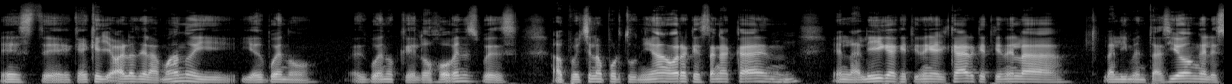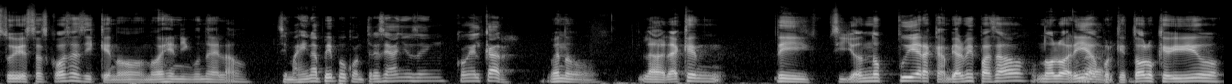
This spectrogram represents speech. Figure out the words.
este, que hay que llevarlas de la mano y, y, es bueno. Es bueno que los jóvenes pues aprovechen la oportunidad ahora que están acá en, en la liga, que tienen el CAR, que tienen la, la alimentación, el estudio, estas cosas y que no, no dejen ninguna de lado. ¿Se imagina Pipo con 13 años en, con el CAR? Bueno, la verdad que si yo no pudiera cambiar mi pasado, no lo haría, porque todo lo que he vivido,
